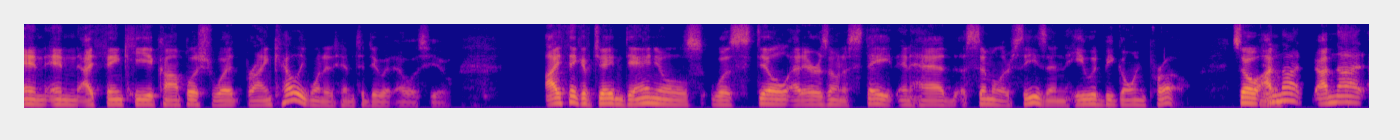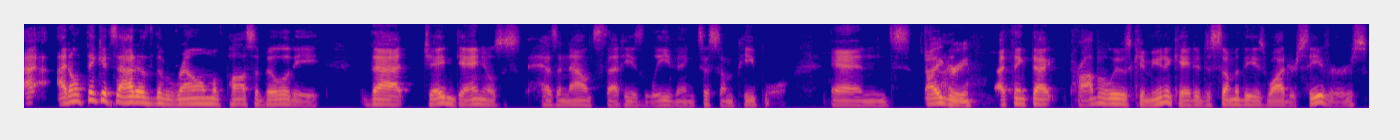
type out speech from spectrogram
and and I think he accomplished what Brian Kelly wanted him to do at LSU. I think if Jayden Daniels was still at Arizona State and had a similar season, he would be going pro. So yeah. I'm not, I'm not, I, I don't think it's out of the realm of possibility that Jayden Daniels has announced that he's leaving to some people. And I agree. I, I think that probably was communicated to some of these wide receivers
